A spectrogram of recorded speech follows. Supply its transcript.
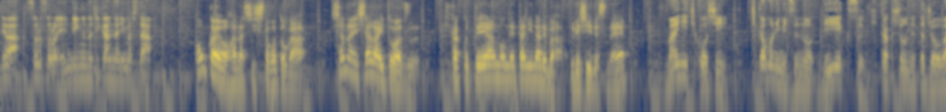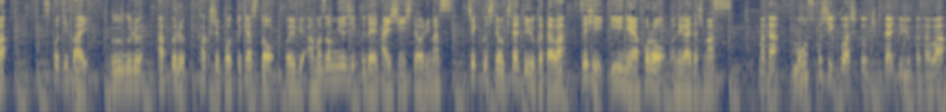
では、そろそろエンディングの時間になりました。今回お話ししたことが社内社外問わず企画提案のネタになれば嬉しいですね毎日更新、近森光の DX 企画書ネタ帳は、Spotify、Google、Apple 各種ポッドキャストおよび Amazon Music で配信しております。チェックしておきたいという方は、ぜひいいねやフォローお願いいたします。また、もう少し詳しく聞きたいという方は、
